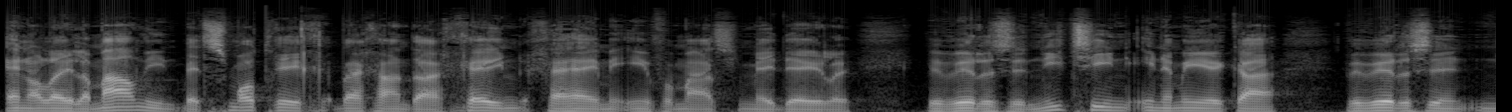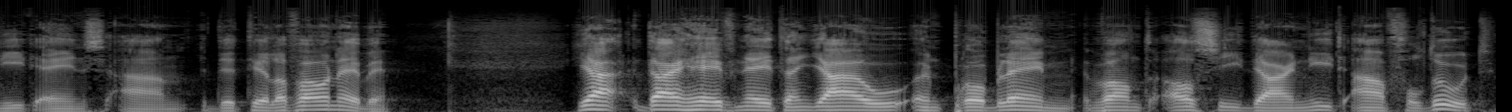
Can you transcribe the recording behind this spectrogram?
en al helemaal niet met Smotrich. Wij gaan daar geen geheime informatie mee delen. We willen ze niet zien in Amerika. We willen ze niet eens aan de telefoon hebben. Ja, daar heeft Netanyahu een probleem. Want als hij daar niet aan voldoet,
